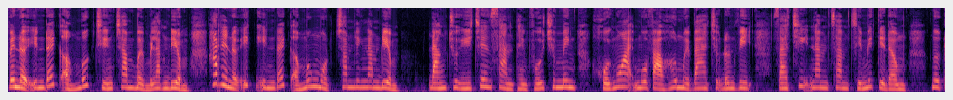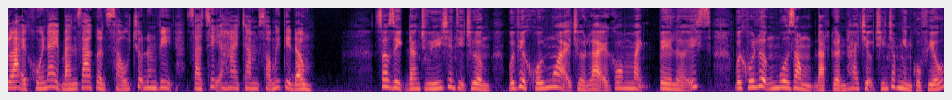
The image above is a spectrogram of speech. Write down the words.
VN Index ở mức 975 điểm, HNX Index ở mức 105 điểm. Đáng chú ý trên sàn thành phố Hồ Chí Minh, khối ngoại mua vào hơn 13 triệu đơn vị, giá trị 590 tỷ đồng. Ngược lại, khối này bán ra gần 6 triệu đơn vị, giá trị 260 tỷ đồng. Giao dịch đáng chú ý trên thị trường với việc khối ngoại trở lại gom mạnh PLX với khối lượng mua dòng đạt gần 2 triệu 900 nghìn cổ phiếu,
